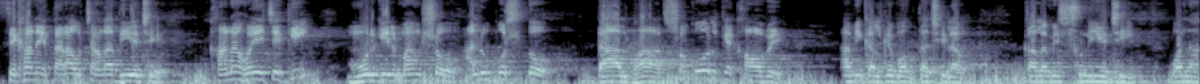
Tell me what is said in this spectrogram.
সেখানে তারাও চাঁদা দিয়েছে। খানা হয়েছে কি? মুরগির মাংস, আলু পোস্ত, ডাল, ভাত, সকলকে খাওয়াবে। আমি কালকে বক্তা ছিলাম, কাল আমি শুনিয়েছি, ওয়ালা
